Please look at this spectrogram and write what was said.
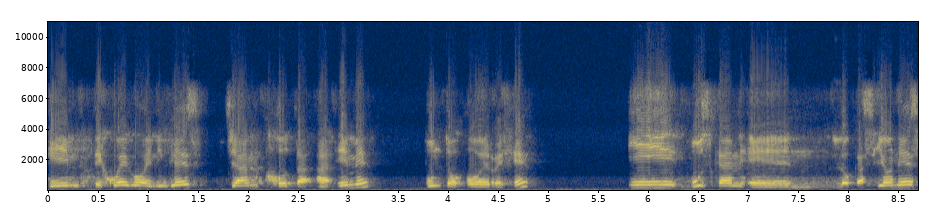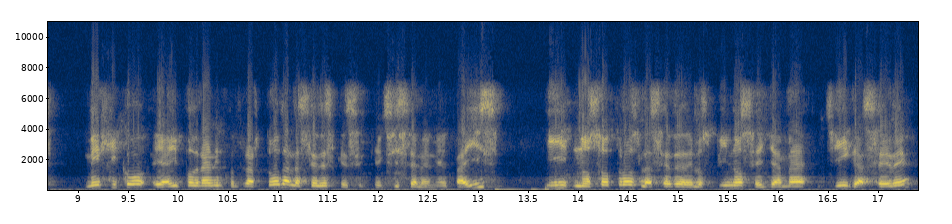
Game de juego en inglés, jam, y buscan en locaciones México, y ahí podrán encontrar todas las sedes que, existen en el país. Y nosotros, la sede de Los Pinos se llama Giga Sede,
